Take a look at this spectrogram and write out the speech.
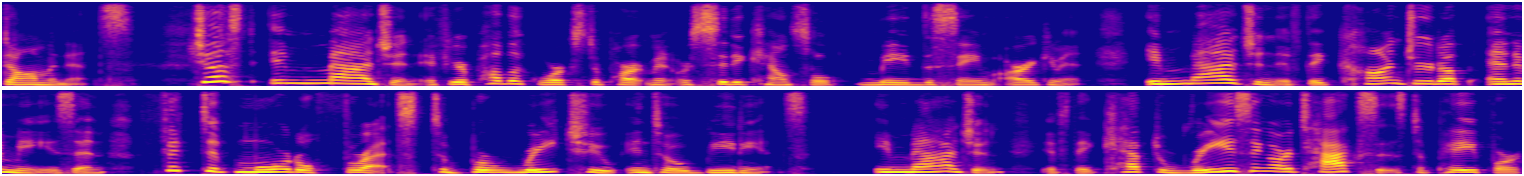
dominance. Just imagine if your public works department or city council made the same argument. Imagine if they conjured up enemies and fictive mortal threats to berate you into obedience. Imagine if they kept raising our taxes to pay for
